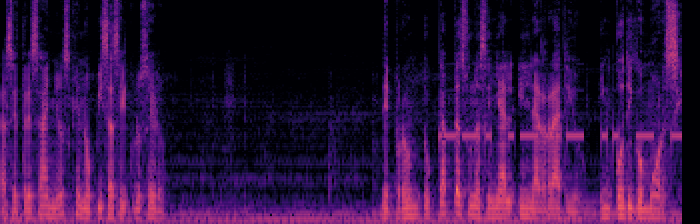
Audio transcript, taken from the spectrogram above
Hace tres años que no pisas el crucero. De pronto captas una señal en la radio en código Morse.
